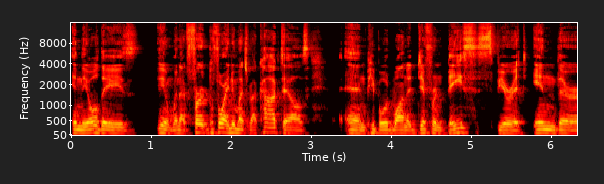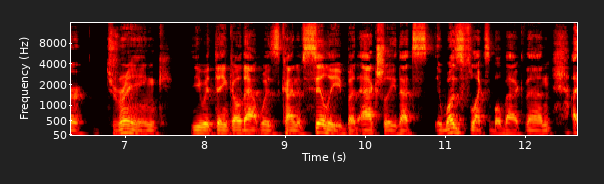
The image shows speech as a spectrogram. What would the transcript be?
in the old days, you know, when I first before I knew much about cocktails, and people would want a different base spirit in their drink you would think, oh, that was kind of silly, but actually, that's it was flexible back then. I,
